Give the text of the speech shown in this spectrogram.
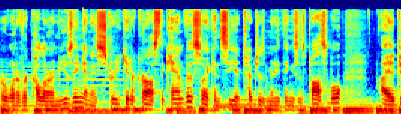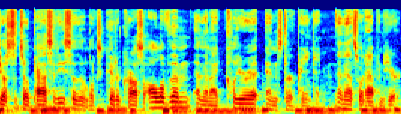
or whatever color I'm using and I streak it across the canvas so I can see it touch as many things as possible. I adjust its opacity so that it looks good across all of them and then I clear it and start painting. And that's what happened here.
